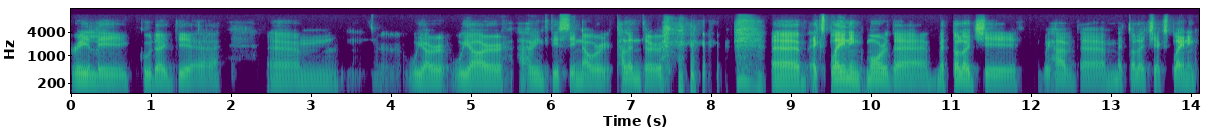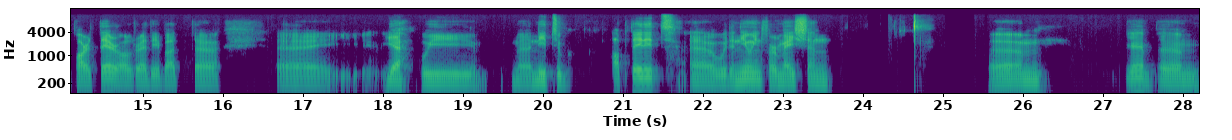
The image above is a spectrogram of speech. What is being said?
really good idea. Um, we are we are having this in our calendar, um, explaining more the methodology. We have the methodology explaining part there already, but uh, uh, yeah, we uh, need to update it uh, with the new information um, yeah, um,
